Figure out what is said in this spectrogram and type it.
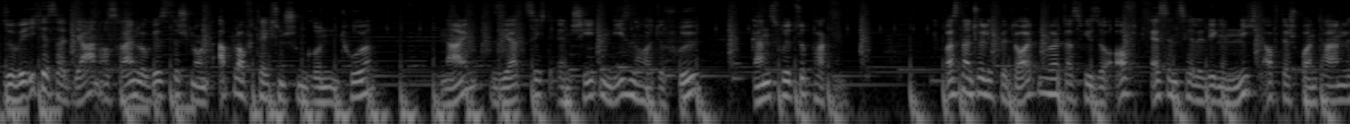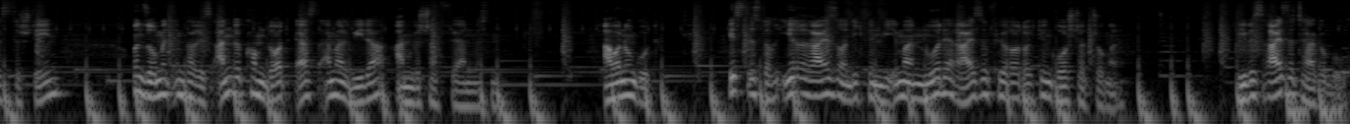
so wie ich es seit Jahren aus rein logistischen und ablauftechnischen Gründen tue. Nein, sie hat sich entschieden, diesen heute früh ganz früh zu packen. Was natürlich bedeuten wird, dass wie so oft essentielle Dinge nicht auf der spontanen Liste stehen und somit in Paris angekommen dort erst einmal wieder angeschafft werden müssen. Aber nun gut, ist es doch Ihre Reise und ich bin wie immer nur der Reiseführer durch den Großstadtdschungel. Liebes Reisetagebuch,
